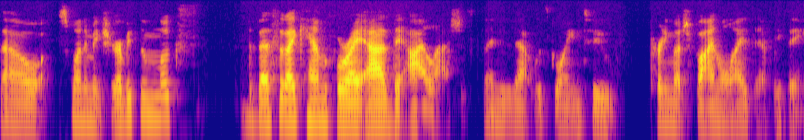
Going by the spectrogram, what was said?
So just want to make sure everything looks the best that I can before I add the eyelashes. because I knew that was going to pretty much finalize everything.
